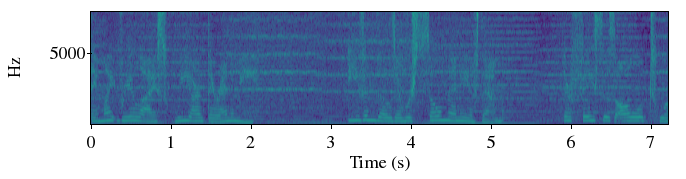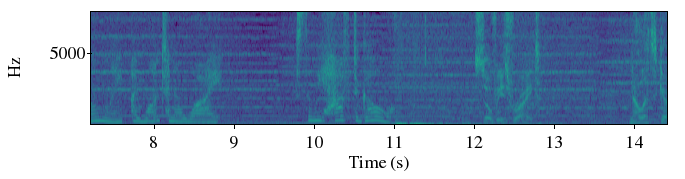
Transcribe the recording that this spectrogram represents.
they might realize we aren't their enemy. Even though there were so many of them, their faces all looked lonely. I want to know why. So we have to go. Sophie's right. Now let's go.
